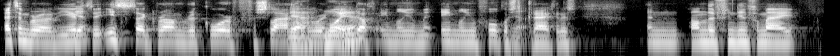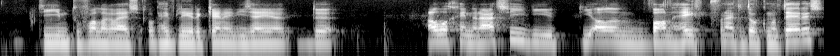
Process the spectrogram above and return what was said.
Attenborough, die heeft Ja. de Instagram-record verslagen Ja, door in één hè? dag 1 miljoen, 1 miljoen volgers te krijgen. Dus een andere vriendin van mij, die hem toevallig ook heeft leren kennen, die zei: de oude generatie, die, die al een wan heeft vanuit de documentaires,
